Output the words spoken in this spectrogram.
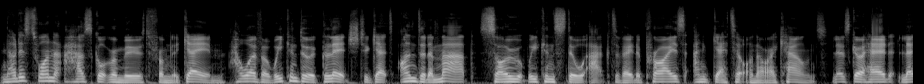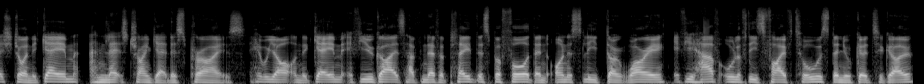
Now this one has got removed from the game. However, we can do a glitch to get under the map so we can still activate the prize and get it on our account. Let's go ahead, let's join the game and let's try and get this prize. Here we are on the game. If you guys have never played this before, then honestly don't worry. If you have all of these five tools, then you're good to go.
